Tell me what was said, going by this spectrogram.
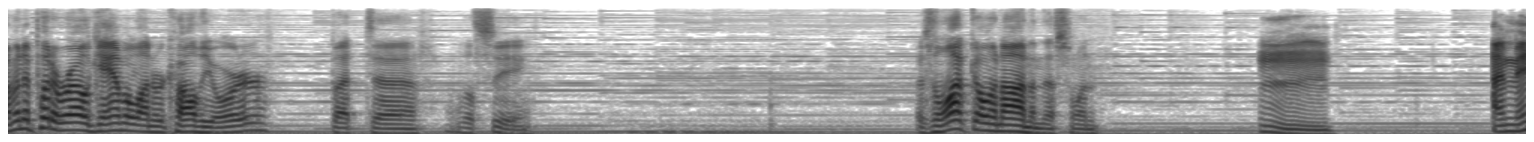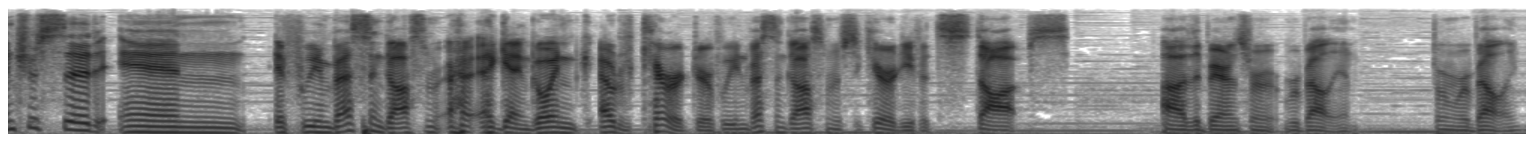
I'm going to put a royal gamble on recall the order, but uh, we'll see. There's a lot going on in this one. hmm. I'm interested in if we invest in Gossamer again, going out of character. If we invest in Gossamer security, if it stops uh, the Barons from rebellion, from rebelling.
